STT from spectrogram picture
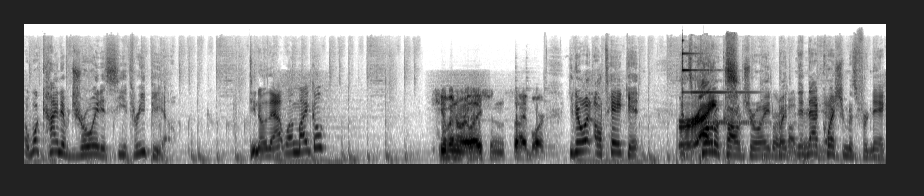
Uh, what kind of droid is C3PO? Do you know that one, Michael? Human relations cyborg. You know what? I'll take it. Right. Protocol droid, Protocol but then droid, that yeah. question was for Nick.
